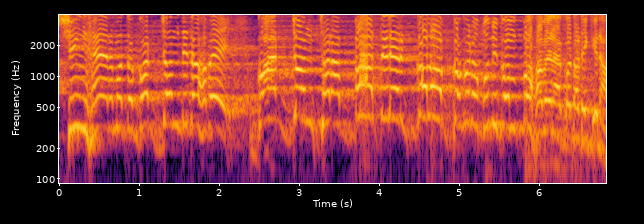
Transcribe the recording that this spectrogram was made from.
সিংহের মতো গর্জন দিতে হবে। গর্জন ছাড়া বাতিলের কলব কখনো ভূমিকম্প হবে না কথাটি কিনা?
